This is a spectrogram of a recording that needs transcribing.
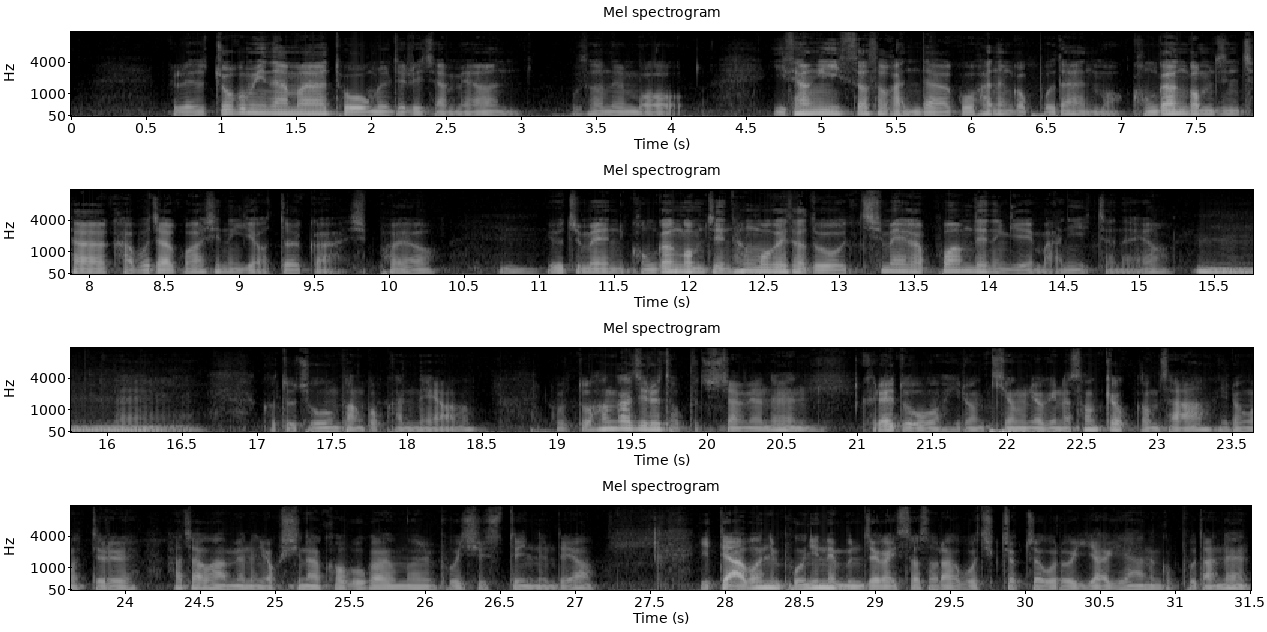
그래도 조금이나마 도움을 드리자면 우선은 뭐 이상이 있어서 간다고 하는 것보단 뭐 건강검진차 가보자고 하시는 게 어떨까 싶어요. 음. 요즘엔 건강검진 항목에서도 치매가 포함되는 게 많이 있잖아요. 음, 네. 그것도 좋은 방법 같네요. 또 한 가지를 덧붙이자면은 그래도 이런 기억력이나 성격 검사 이런 것들을 하자고 하면은 역시나 거부감을 보이실 수도 있는데요. 이때 아버님 본인의 문제가 있어서라고 직접적으로 이야기하는 것보다는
